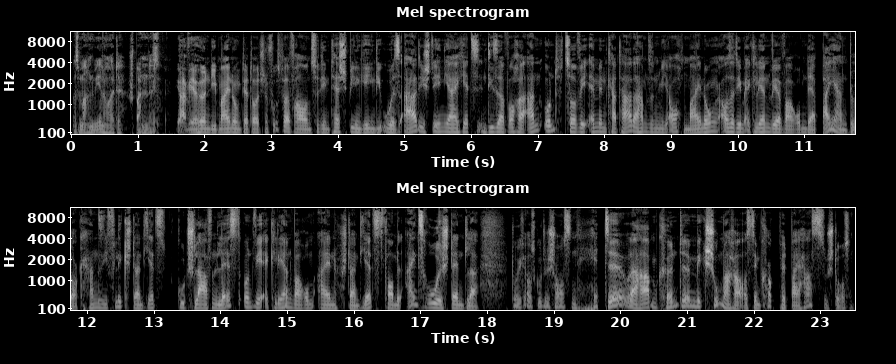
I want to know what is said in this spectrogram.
Was machen wir denn heute? Spannendes. Ja, wir hören die Meinung der deutschen Fußballfrauen zu den Testspielen gegen die USA. Die stehen ja jetzt in dieser Woche an und zur WM in Katar. Da haben sie nämlich auch Meinungen. Außerdem erklären wir, warum der Bayern-Block Hansi Flick stand jetzt gut schlafen lässt und wir erklären, warum ein Stand jetzt Formel 1 Ruheständler durchaus gute Chancen hätte oder haben könnte, Mick Schumacher aus dem Cockpit bei Haas zu stoßen.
